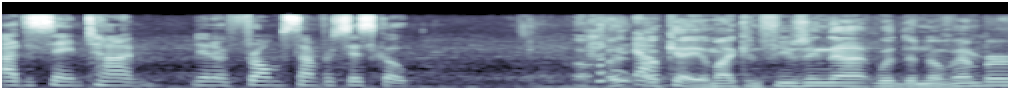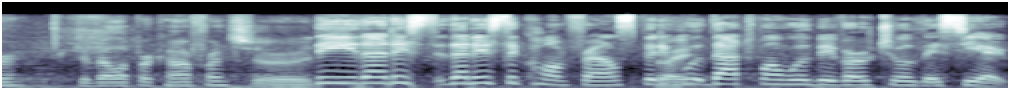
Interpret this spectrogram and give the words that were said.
at the same time, you know, from San Francisco. Uh, Okay, am I confusing that with the November developer conference or? The, that is that is the conference, but it Right. will, that one will be virtual this year.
